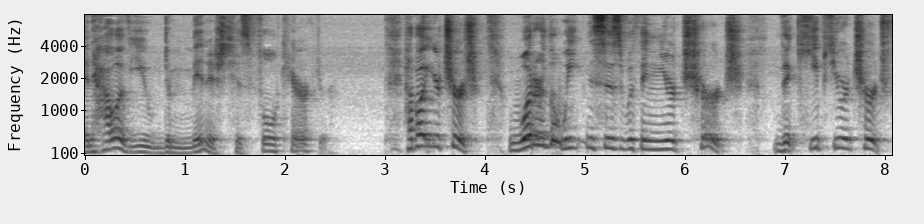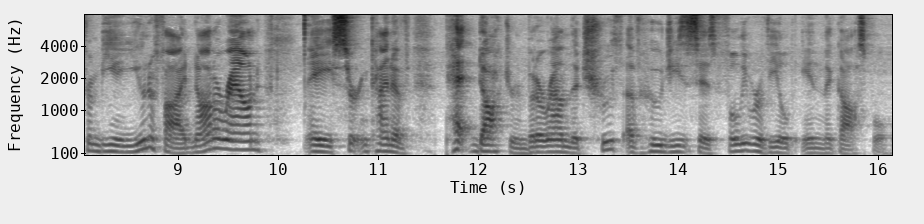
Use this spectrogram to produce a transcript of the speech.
And how have you diminished his full character? How about your church? What are the weaknesses within your church that keeps your church from being unified, not around a certain kind of pet doctrine, but around the truth of who Jesus is, fully revealed in the gospel?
